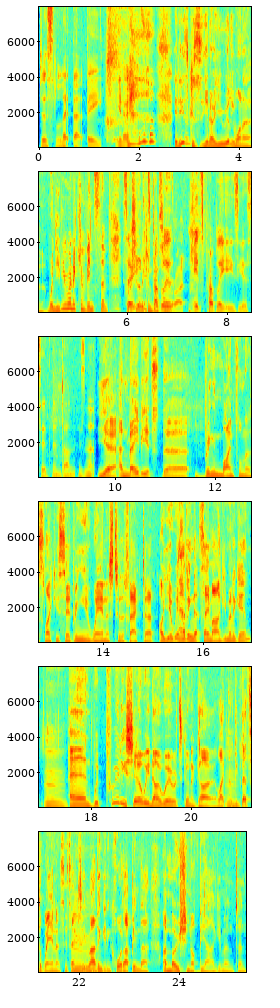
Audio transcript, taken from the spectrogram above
just let that be. You know, It is because you know you really want to when you you want to convince them. So you wanna it's convince probably you're right. it's probably easier said than done, isn't it? Yeah, and maybe it's the bringing mindfulness, like you said, bringing awareness to the fact that, oh, yeah, we're having that same argument again, Mm. and we're pretty sure we know where it's going to go. Like, I Mm. think that's awareness. It's actually rather than getting caught up in the emotion of the argument and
